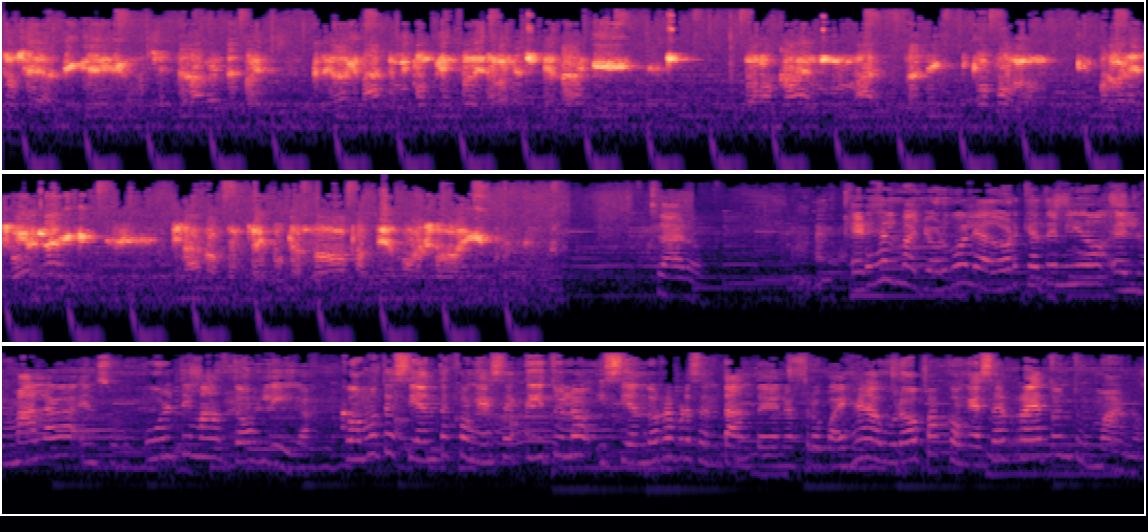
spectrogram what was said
sucede, así que sinceramente pues primero que nada de ir a Venezuela, que conozca el Atlético por, por Venezuela y, y nada, contento disputando partidos con esos equipos. Claro. Eres el mayor goleador que ha tenido el Málaga en sus últimas dos ligas. ¿Cómo te sientes con ese título y siendo representante de nuestro país en Europa con ese reto en tus manos?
